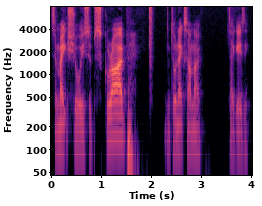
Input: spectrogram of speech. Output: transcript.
So make sure you subscribe. Until next time, though, take it easy.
